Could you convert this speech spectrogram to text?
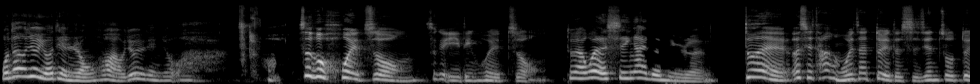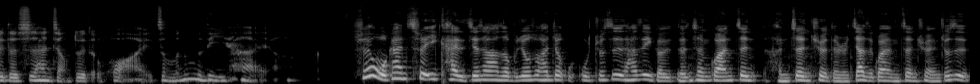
我那时候就有点融化，我就有点就哇，哦，这个会中，这个一定会中。对啊，为了心爱的女人，对，而且他很会在对的时间做对的事和讲对的话，哎，怎么那么厉害啊？所以我看，最一开始介绍他的时候，不就说他就我就是他是一个人生观正很正确的人，价值观很正确的人。就是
